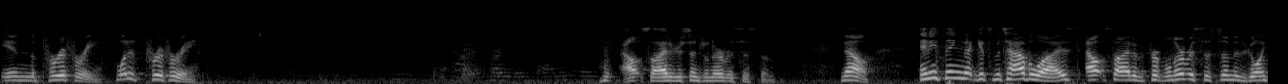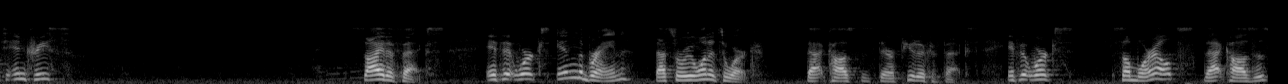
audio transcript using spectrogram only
in the periphery. What is periphery? outside of your central nervous system. Now, anything that gets metabolized outside of the peripheral nervous system is going to increase side effects. If it works in the brain, that's where we want it to work. That causes therapeutic effects. If it works somewhere else, that causes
